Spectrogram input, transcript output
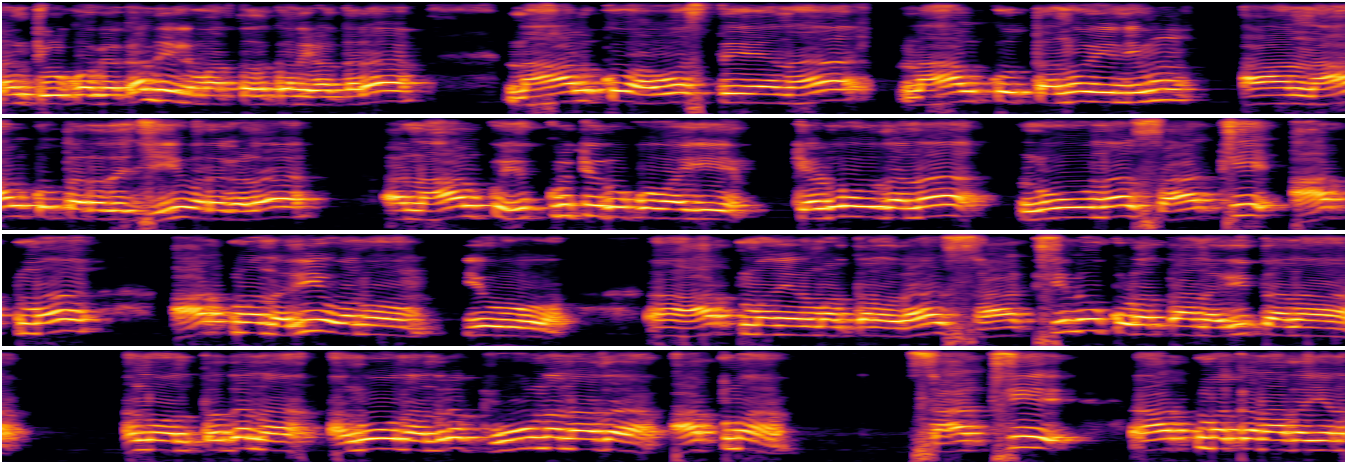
ನಮ್ ತಿಳ್ಕೊಬೇಕಂದ್ರೆ ಇಲ್ಲಿ ಮತ್ತದಕ್ಕೊಂದು ಹೇಳ್ತಾರ, ನಾಲ್ಕು ಅವಸ್ಥೆಯನ್ನ ನಾಲ್ಕು ತನುವಿನಿಂ ಆ ನಾಲ್ಕು ತರದ ಜೀವರಗಳ, ಆ ನಾಲ್ಕು ವಿಕೃತಿ ರೂಪವಾಗಿ ಕೆಡುವುದನ ನೂನ ಸಾಕ್ಷಿ ಆತ್ಮ ಆತ್ಮನರಿಯುವನು ಇವು. ಆತ್ಮನ ಏನ್ ಮಾಡ್ತಾನಂದ್ರ ಸಾಕ್ಷಿನೂ ಕೂಡ ತಾನು ಅರಿತಾನ ಅನ್ನುವಂಥದ್ದನ್ನ ಅನೂನ ಅಂದ್ರ ಪೂರ್ಣನಾದ ಆತ್ಮ. ಸಾಕ್ಷಿ ಆತ್ಮಕನಾದ ಏನ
